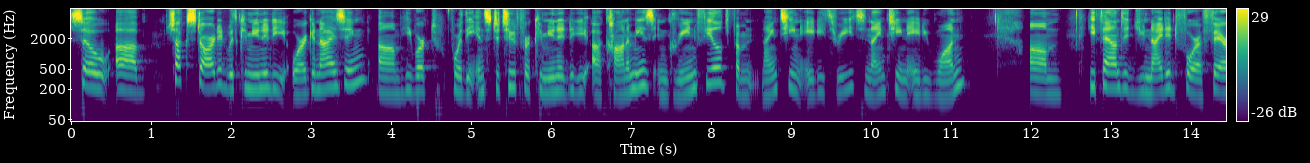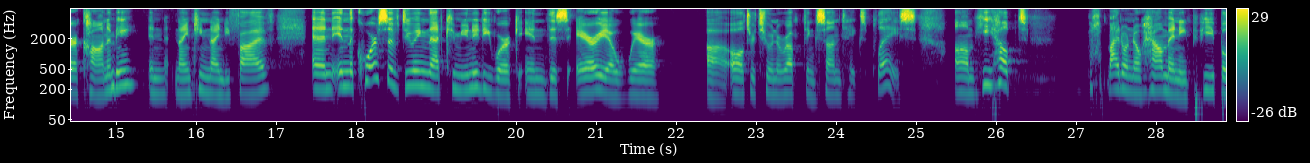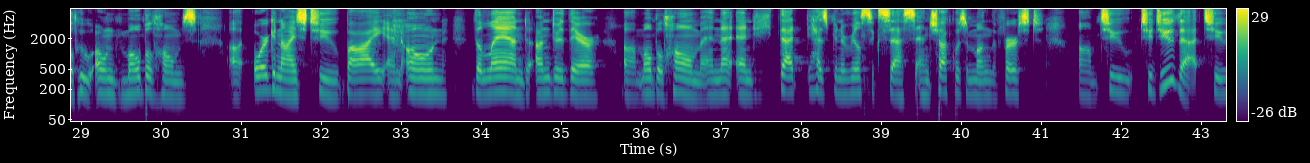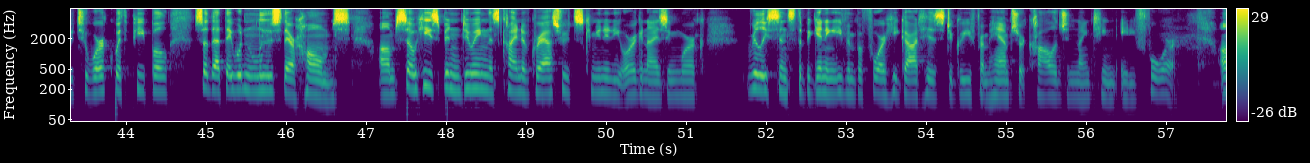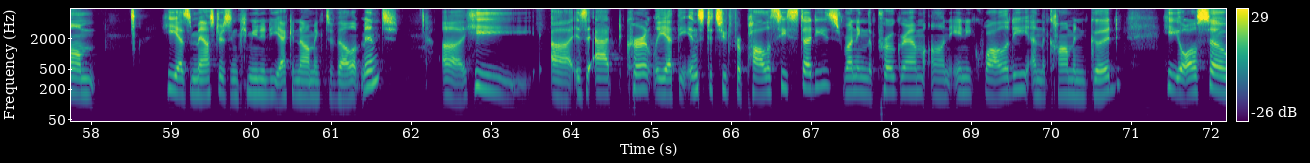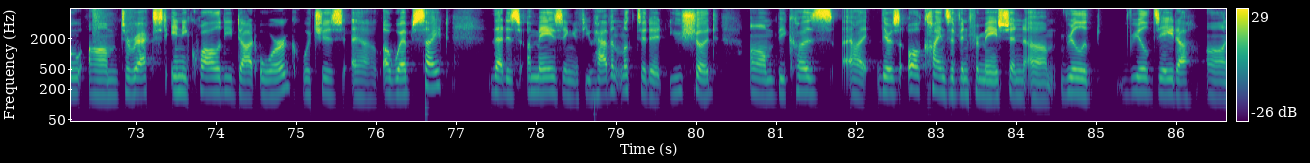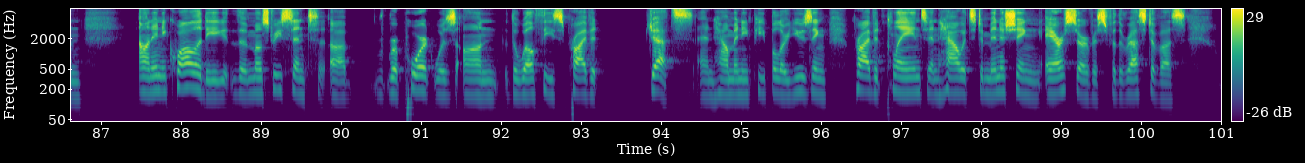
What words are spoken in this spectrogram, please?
so uh, Chuck started with community organizing. Um, he worked for the Institute for Community Economics in Greenfield from 1983 to 1981. Um, he founded United for a Fair Economy in 1995. And in the course of doing that community work in this area where uh, Altar to an Erupting Sun takes place, um, he helped, I don't know how many people who owned mobile homes uh, organized to buy and own the land under their uh, mobile home, and that and that has been a real success. And Chuck was among the first um, to to do that, to to work with people so that they wouldn't lose their homes. Um, so he's been doing this kind of grassroots community organizing work really since the beginning, even before he got his degree from Hampshire College in 1984. Um, he has a master's in community economic development. Uh, he uh, is at currently at the Institute for Policy Studies, running the program on inequality and the common good. He also um, directs inequality.org, which is a, a, website that is amazing. If you haven't looked at it, you should, um, because uh, there's all kinds of information, um, real real data on on inequality, the most recent uh, report was on the wealthy's private jets and how many people are using private planes and how it's diminishing air service for the rest of us.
